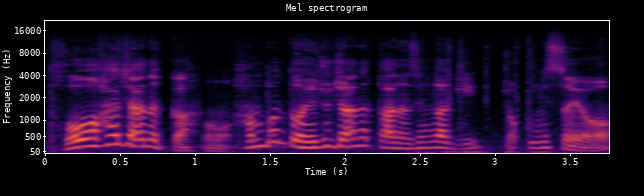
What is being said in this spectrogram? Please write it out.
더 하지 않을까? 어, 한번 더 해주지 않을까 하는 생각이 조금 있어요.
